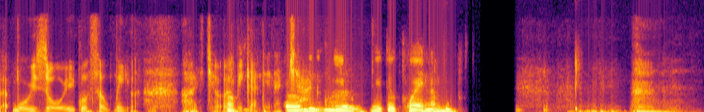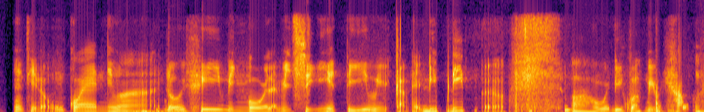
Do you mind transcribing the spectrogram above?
là bối rối cuộc sống mình. Ôi, trời ơi Không, mình cảm thấy là chán bị quá. nhiều thì tôi quen lắm thì nó cũng quen nhưng mà đôi khi mình ngồi lại mình suy nghĩ một tí mình cảm thấy deep deep ờ ờ, hôm đi qua mình phải khóc rồi.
